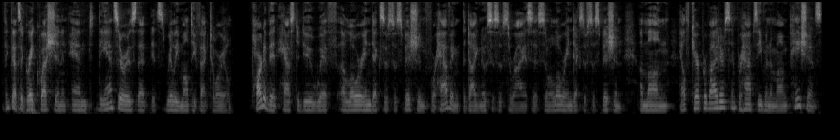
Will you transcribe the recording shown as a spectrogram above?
I think that's a great question. And the answer is that it's really multifactorial. Part of it has to do with a lower index of suspicion for having the diagnosis of psoriasis. So, a lower index of suspicion among healthcare providers and perhaps even among patients,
